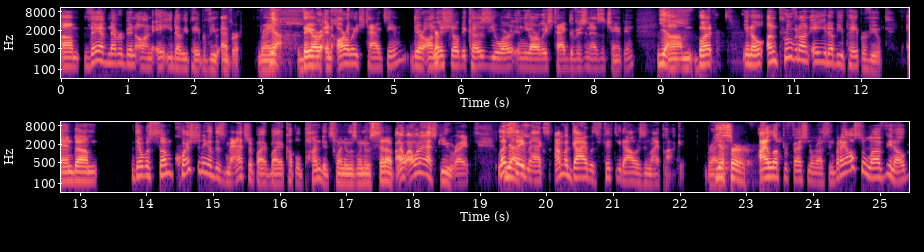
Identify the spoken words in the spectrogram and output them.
um, they have never been on AEW pay per view ever, right? Yeah. They are an ROH tag team. They're on Yep. this show because you are in the ROH tag division as a champion. Yeah. Um, but you know, unproven on AEW pay per view, and um, there was some questioning of this matchup by, by a couple pundits when it was when it was set up. I, I want to ask you, right? Let's Yes. say, Max, I'm a guy with fifty dollars in my pocket, right? Yes, sir. I love professional wrestling, but I also love, you know,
